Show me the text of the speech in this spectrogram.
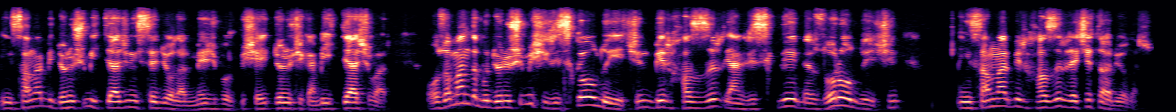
insanlar bir dönüşüm ihtiyacını hissediyorlar. Mecbur bir şey dönüşecek bir ihtiyaç var. O zaman da bu dönüşüm işi riskli olduğu için bir hazır yani riskli ve zor olduğu için insanlar bir hazır reçete arıyorlar.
